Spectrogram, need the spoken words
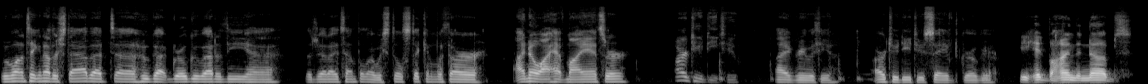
We want to take another stab at uh, who got Grogu out of the uh, the Jedi Temple. Are we still sticking with our? I know I have my answer. R2D2. I agree with you. R two D two saved Grogu. He hid behind the nubs.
